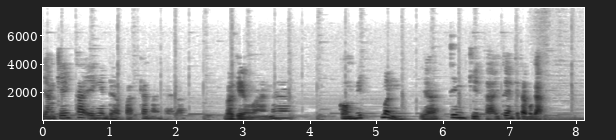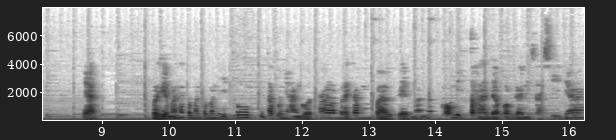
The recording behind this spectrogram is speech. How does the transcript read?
yang kita ingin dapatkan adalah bagaimana komitmen ya tim kita itu yang kita pegang. Ya bagaimana teman-teman itu kita punya anggota mereka bagaimana komit terhadap organisasinya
